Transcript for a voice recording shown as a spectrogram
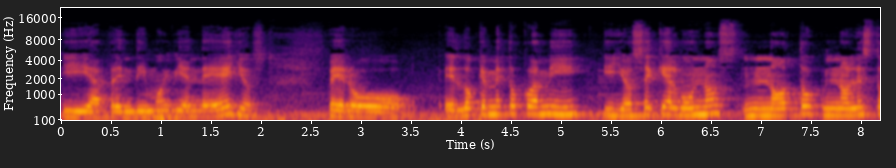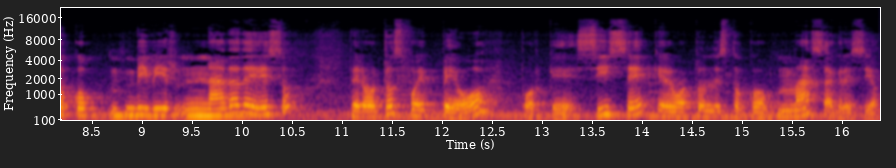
y aprendí muy bien de ellos, pero es lo que me tocó a mí y yo sé que a algunos no, no les tocó vivir nada de eso pero otros fue peor, porque sí sé que a otros les tocó más agresión.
